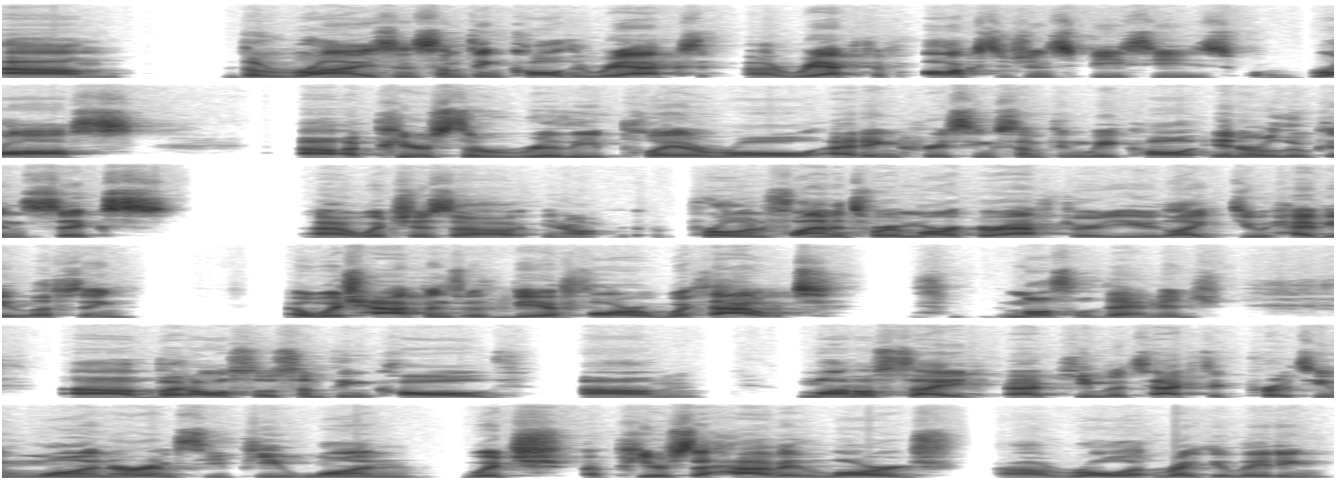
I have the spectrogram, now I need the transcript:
um, the rise in something called react, uh, reactive oxygen species, or ROS, uh, appears to really play a role at increasing something we call interleukin 6, uh, which is a you know pro-inflammatory marker after you like do heavy lifting, uh, which happens with mm-hmm. BFR without muscle damage, uh, but also something called um, monocyte uh, chemotactic protein 1 or MCP1, which appears to have a large uh, role at regulating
